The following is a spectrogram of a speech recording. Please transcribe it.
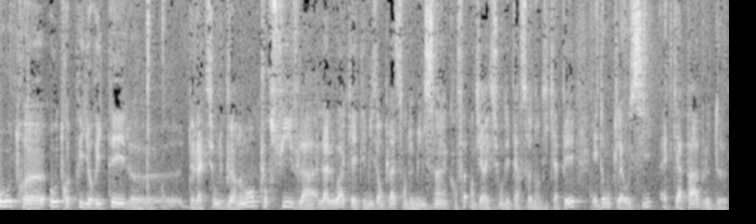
Autre, autre priorité de l'action du gouvernement, poursuivre la, loi qui a été mise en place en 2005 en, direction des personnes handicapées, et donc là aussi être capable de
